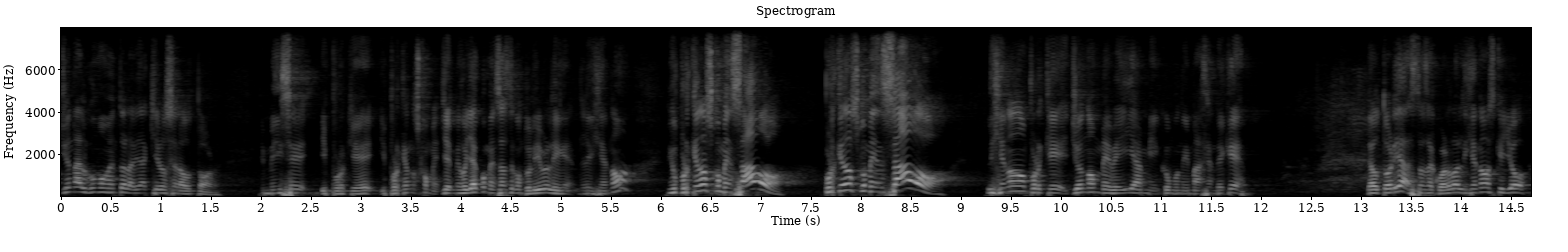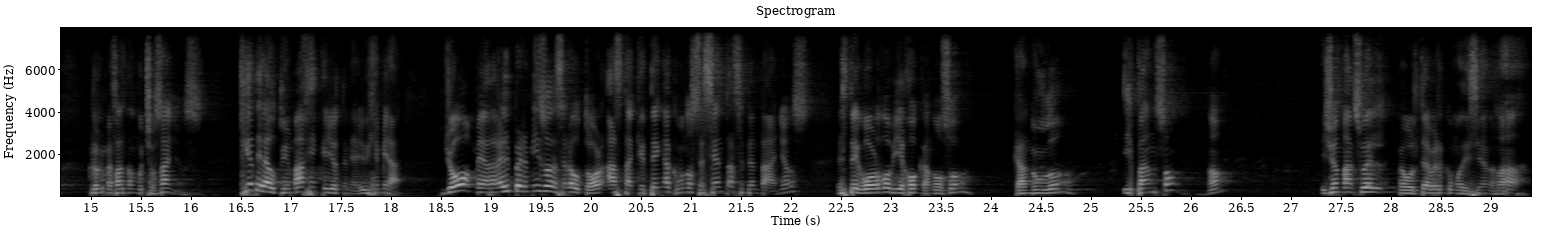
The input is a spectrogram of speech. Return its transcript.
yo en algún momento de la vida quiero ser autor. Y me dice, ¿y por qué? ¿Y por qué nos Me dijo, ¿ya comenzaste con tu libro? Le dije, le dije no. Digo, ¿por qué no has comenzado? ¿Por qué no has comenzado? Le dije, no, no, porque yo no me veía a mí como una imagen de qué? De autoridad, ¿estás de acuerdo? Le dije, no, es que yo creo que me faltan muchos años. Fíjate la autoimagen que yo tenía. Yo dije, mira, yo me daré el permiso de ser autor hasta que tenga como unos 60, 70 años, esté gordo, viejo, canoso, canudo y panzón, ¿no? Y John Maxwell me volteé a ver como diciendo, ah,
